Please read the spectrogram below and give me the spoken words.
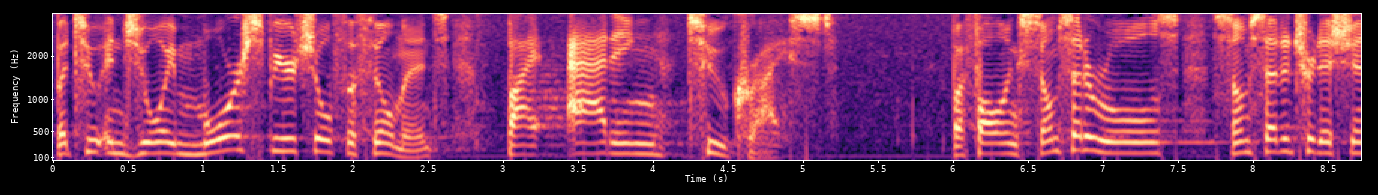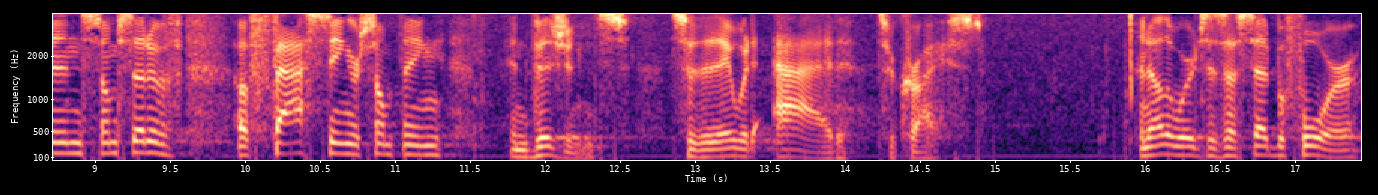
but to enjoy more spiritual fulfillment by adding to christ. By following some set of rules some set of traditions some set of, of fasting or something and visions so that they would add to Christ. In other words, as I said before,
